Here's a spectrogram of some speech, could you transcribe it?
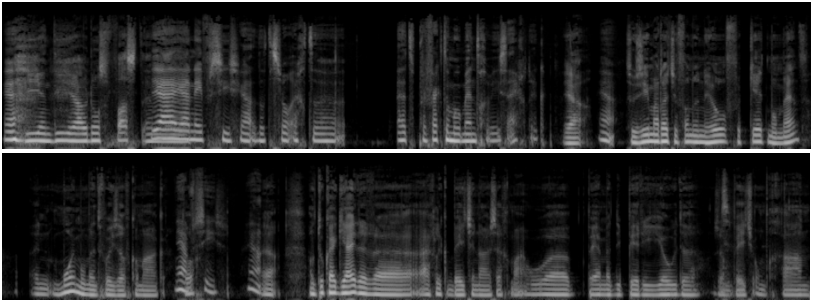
Ja. die en die houden ons vast. En, ja, uh, ja, nee, precies. Ja, dat is wel echt eh, het perfecte moment geweest eigenlijk. ja. Ja, Zo zie je maar dat je van een heel verkeerd moment een mooi moment voor jezelf kan maken. ja toch? precies. Ja. ja. Want hoe kijk jij er eh, eigenlijk een beetje naar, zeg maar? Hoe eh, ben je met die periode zo'n beetje omgegaan?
